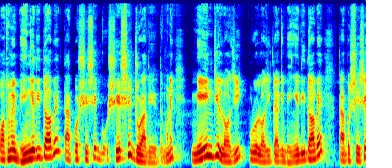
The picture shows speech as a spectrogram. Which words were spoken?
প্রথমে ভেঙে দিতে হবে, তারপর শেষে শেষে জোড়া দিয়ে দিতে মানে মেইন যে লজিক পুরো লজিকটা আগে ভেঙে দিতে হবে, তারপর শেষে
